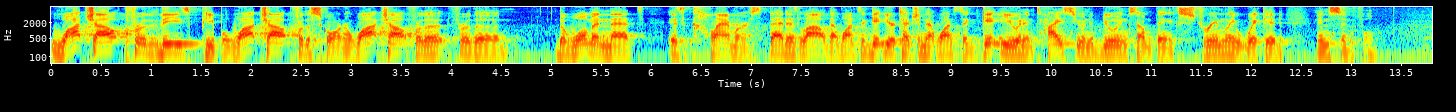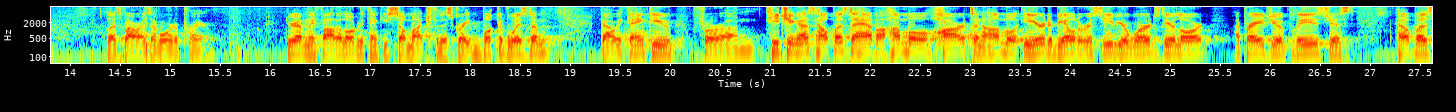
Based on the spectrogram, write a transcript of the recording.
Watch out for these people. Watch out for the scorner. Watch out for the, for the, the woman that is clamorous, that is loud, that wants to get your attention, that wants to get you and entice you into doing something extremely wicked and sinful. Let's bow our heads have a word of prayer. Dear Heavenly Father, Lord, we thank you so much for this great book of wisdom. God, we thank you for um, teaching us. Help us to have a humble heart and a humble ear to be able to receive your words, dear Lord. I pray that you would please just help us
